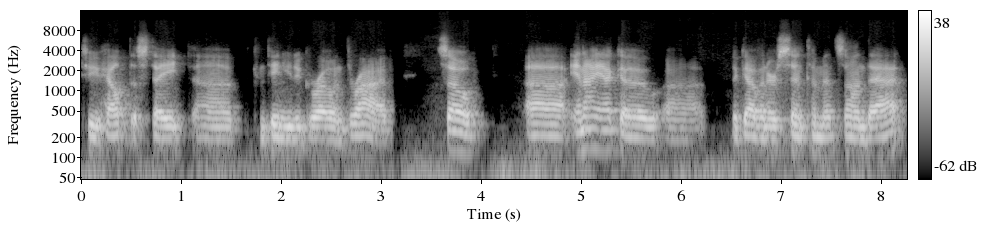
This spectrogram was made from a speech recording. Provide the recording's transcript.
to help the state uh, continue to grow and thrive. So, uh, and I echo the governor's sentiments on that.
